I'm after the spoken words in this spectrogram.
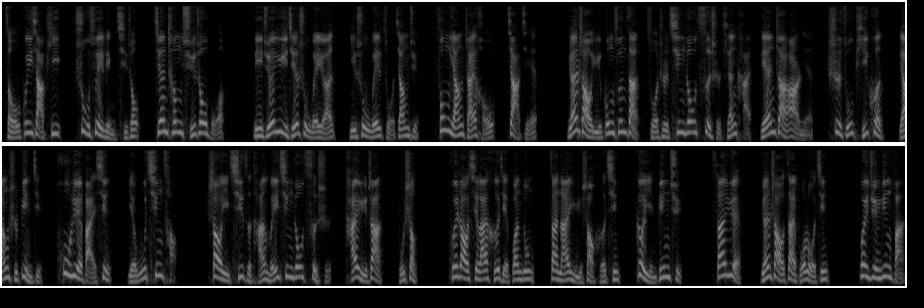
走归下邳，数遂领齐州，兼称徐州伯。李傕欲结束为元，以数为左将军，封阳翟侯，嫁节。袁绍与公孙瓒所至青州刺史田楷连战二年，士卒疲困，粮食并尽，忽略百姓，也无青草。绍以其子谭为青州刺史，凯与战不胜，挥召其来和解关东，赞乃与绍和亲，各引兵去。三月，袁绍在博洛津，魏郡兵反，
